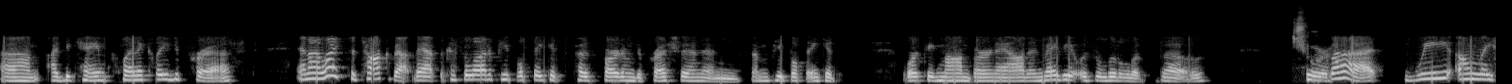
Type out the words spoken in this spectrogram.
Um, I became clinically depressed. And I like to talk about that because a lot of people think it's postpartum depression and some people think it's working mom burnout, and maybe it was a little of both. Sure. But we only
